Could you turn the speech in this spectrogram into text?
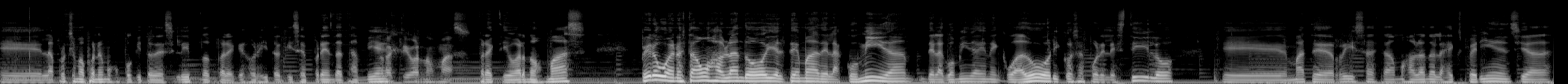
Eh, la próxima ponemos un poquito de Slipknot para que Jorgito aquí se prenda también. Para activarnos más. Para activarnos más. Pero bueno, estábamos hablando hoy el tema de la comida, de la comida en Ecuador y cosas por el estilo. Eh, mate de risa, estábamos hablando de las experiencias,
